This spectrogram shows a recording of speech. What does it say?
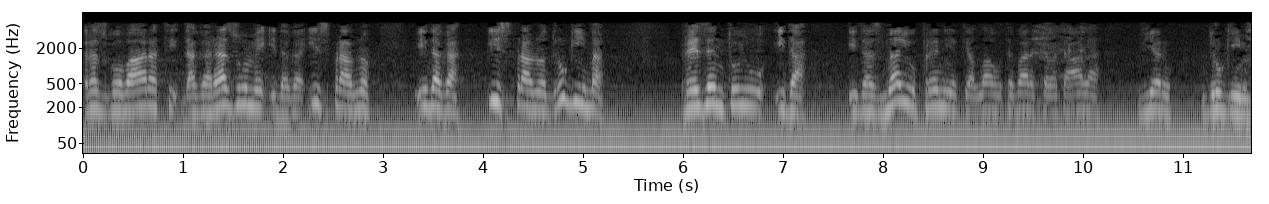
razgovarati, da ga razume i da ga ispravno i da ga ispravno drugima prezentuju i da i da znaju prenijeti Allahu te bareke ve taala vjeru drugim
